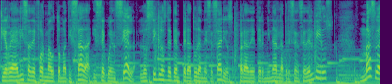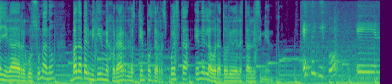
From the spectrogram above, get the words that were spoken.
que realiza de forma automatizada y secuencial los ciclos de temperatura necesarios para determinar la presencia del virus, más la llegada de recurso humano, van a permitir mejorar los tiempos de respuesta en el laboratorio del establecimiento. Este equipo eh,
